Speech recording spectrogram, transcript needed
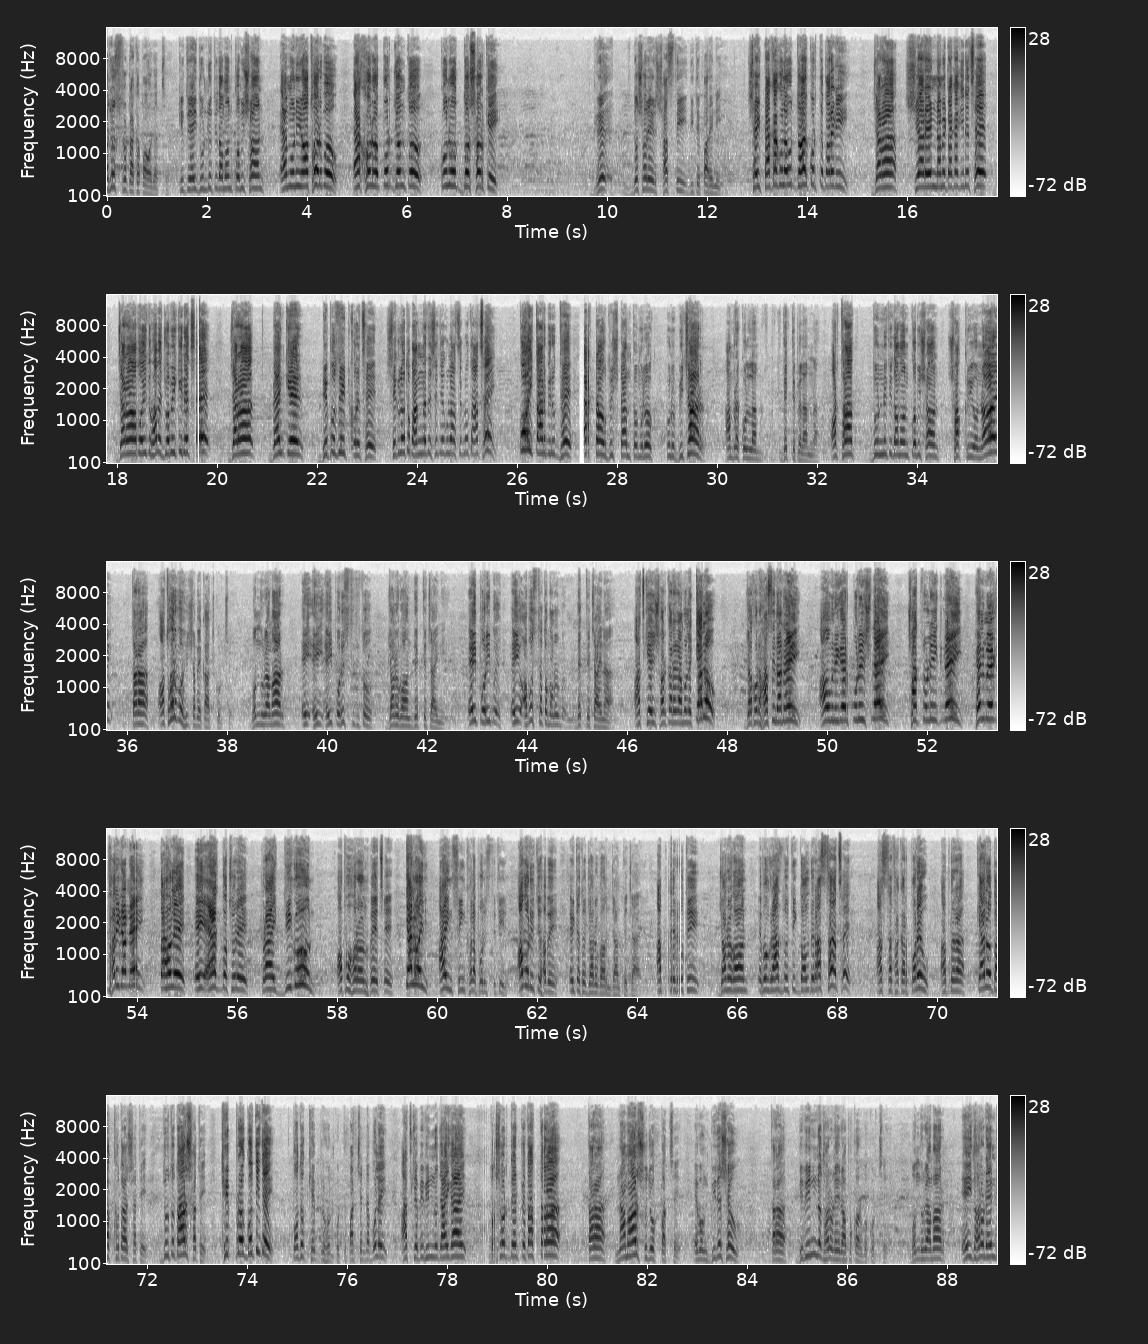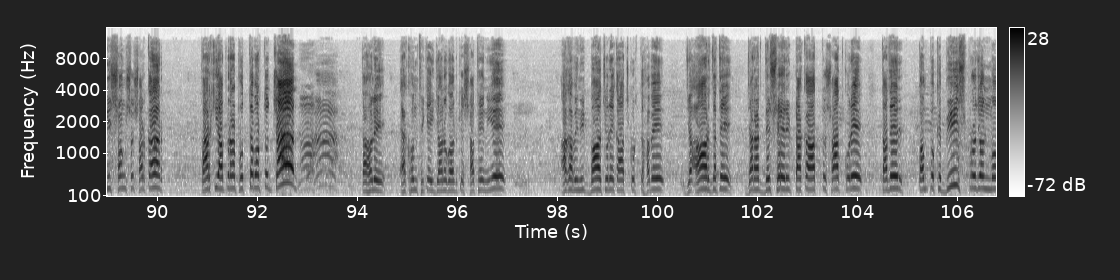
অজস্র টাকা পাওয়া যাচ্ছে। কিন্তু এই দুর্নীতি দমন কমিশন এমনই অথর্ব এখনও পর্যন্ত কোনো দোসরকে দোসরের শাস্তি দিতে পারেনি। সেই টাকাগুলো উদ্ধার করতে পারেনি যারা শেয়ারের নামে টাকা কিনেছে, যারা অবৈধভাবে জমি কিনেছে, যারা ব্যাংকের ডিপোজিট করেছে, সেগুলো তো বাংলাদেশে যেগুলো আছে, সেগুলো তো আছেই। কই তার বিরুদ্ধে একটাও দৃষ্টান্তমূলক কোনো বিচার আমরা করলাম, দেখতে পেলাম না। অর্থাৎ দুর্নীতি দমন কমিশন সক্রিয় নয়, তারা অথর্ব হিসাবে কাজ করছে। বন্ধুরা আমার, এই এই এই পরিস্থিতি তো জনগণ দেখতে চায়নি। এই পরি, এই অবস্থা তো মানুষ দেখতে চায় না। আজকে এই সরকারের আমলে কেন? যখন হাসিনা নেই, আওয়ামী লীগের পুলিশ নেই ছাত্রলীগ নেই হেলমেটধারীরা নেই, তাহলে এই এক বছরে প্রায় দ্বিগুণ অপহরণ হয়েছে। কেন এই আইন শৃঙ্খলা পরিস্থিতির অবনতি হবে এটা তো জনগণ জানতে চায়। আপনাদের প্রতি জনগণ এবং রাজনৈতিক দলদের আস্থা আছে। আস্থা থাকার পরেও আপনারা কেন দক্ষতার সাথে, দ্রুততার সাথে, ক্ষিপ্র গতিতে পদক্ষেপ গ্রহণ করতে পারছেন না বলেই আজকে বিভিন্ন জায়গায় দোসরদের পেতাত্তারা তারা নামার সুযোগ পাচ্ছে এবং বিদেশেও তারা বিভিন্ন ধরনের অপকর্ম করছে। বন্ধুরা আমার এই ধরনের নৃশংস সরকার তার কি আপনারা প্রত্যাবর্তন চান? তাহলে এখন থেকেই জনগণকে সাথে নিয়ে আগামী নির্বাচনে কাজ করতে হবে যে আর যাতে যারা দেশের টাকা আত্মসাৎ করে তাদের কমপক্ষে বিশ প্রজন্ম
